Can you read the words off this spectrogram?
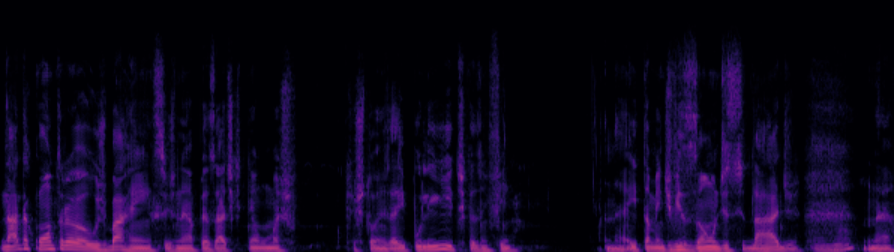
Nada contra os barrenses, né? Apesar de que tem algumas questões aí políticas, enfim. Né? E também de visão de cidade, Uhum. né?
